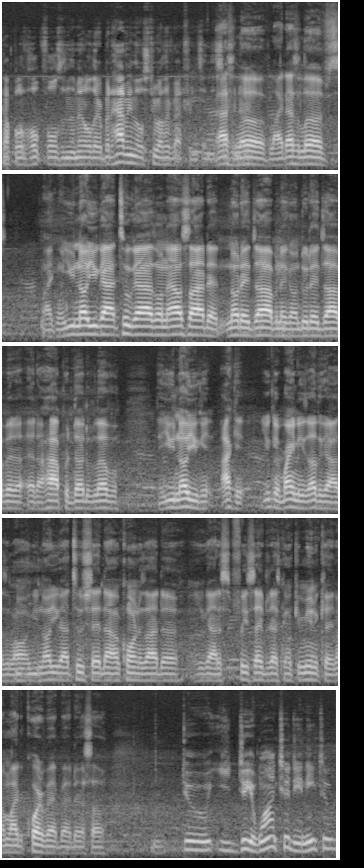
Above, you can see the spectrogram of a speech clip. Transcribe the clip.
couple of hopefuls in the middle there. But having those two other veterans in this, that's love. Like that's love like when you know you got two guys on the outside that know their job and they're gonna do their job at a, at a high productive level, then you know you can I can you can bring these other guys along. Mm-hmm. You know you got two shut down corners out there. You got a free safety that's gonna communicate. I'm like the quarterback back there, so. Do you do you want to? Do you need to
